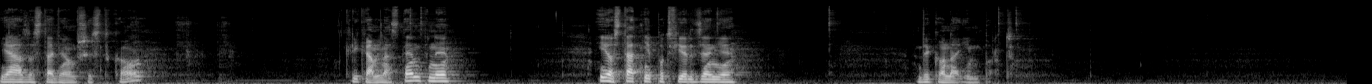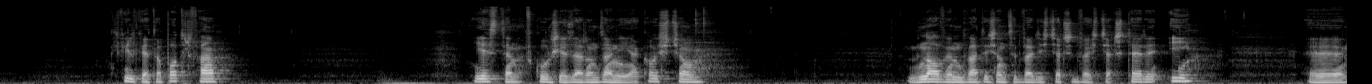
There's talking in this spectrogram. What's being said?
Ja zostawiam wszystko. Klikam następny i ostatnie potwierdzenie wykona import. Chwilkę to potrwa. Jestem w kursie zarządzanie jakością w nowym 2023-2024 i y,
